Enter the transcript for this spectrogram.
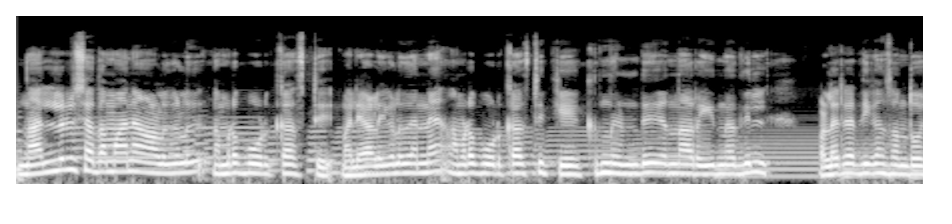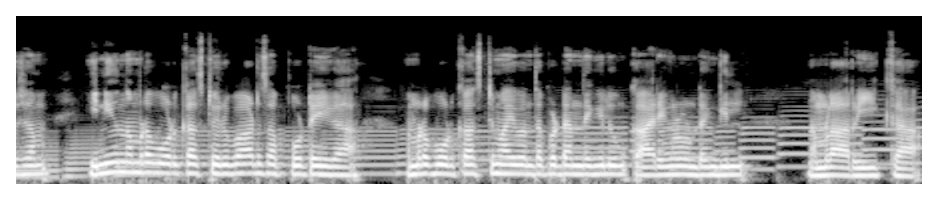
നല്ലൊരു ശതമാനം ആളുകൾ നമ്മുടെ പോഡ്കാസ്റ്റ് മലയാളികൾ തന്നെ നമ്മുടെ പോഡ്കാസ്റ്റ് കേൾക്കുന്നുണ്ട് എന്നറിയുന്നതിൽ വളരെയധികം സന്തോഷം. ഇനിയും നമ്മുടെ പോഡ്കാസ്റ്റ് ഒരുപാട് സപ്പോർട്ട് ചെയ്യുക. നമ്മുടെ പോഡ്കാസ്റ്റുമായി ബന്ധപ്പെട്ട എന്തെങ്കിലും കാര്യങ്ങളുണ്ടെങ്കിൽ നമ്മളെ അറിയിക്കുക.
